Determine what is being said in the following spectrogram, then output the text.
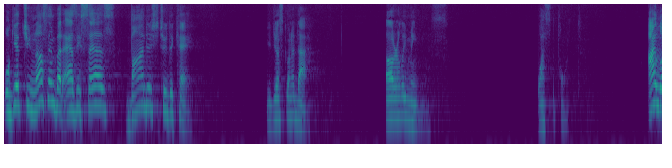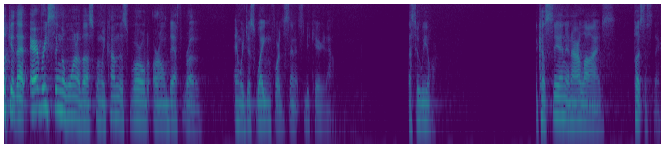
will get you nothing but, as he says, bondage to decay. You're just going to die utterly meaningless. What's the point? I look at that every single one of us when we come to this world are on death row. and we're just waiting for the sentence to be carried out. That's who we are. Because sin in our lives puts us there.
